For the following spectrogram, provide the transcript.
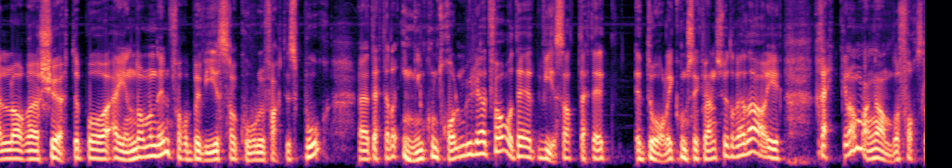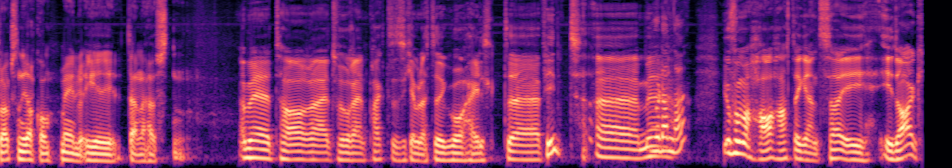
eller skjøte på eiendommen din for å bevise hvor du faktisk bor? Dette er det ingen kontroll kontrollmulighet for. og Det viser at dette er dårlig konsekvensutredet i rekken av mange andre forslag som de har kommet med i denne høsten. Vi tar, jeg tror Rent praktisk kommer dette gå helt uh, fint. Uh, vi, Hvordan da? Jo, for Vi har hatt en grense i, i dag.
